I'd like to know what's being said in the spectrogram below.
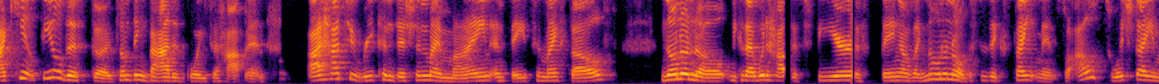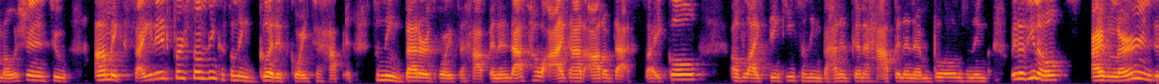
i can't feel this good. Something bad is going to happen. I had to recondition my mind and say to myself no no no because i would have this fear this thing i was like no no no this is excitement so i'll switch that emotion into i'm excited for something because something good is going to happen something better is going to happen and that's how i got out of that cycle of like thinking something bad is going to happen and then boom something because you know I've learned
